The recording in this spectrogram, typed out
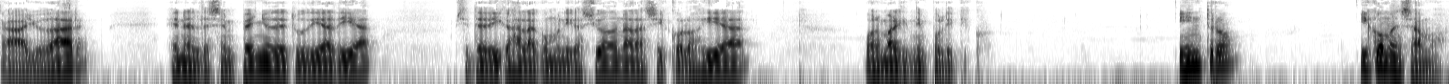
a ayudar en el desempeño de tu día a día si te dedicas a la comunicación, a la psicología o al marketing político. Intro y comenzamos.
